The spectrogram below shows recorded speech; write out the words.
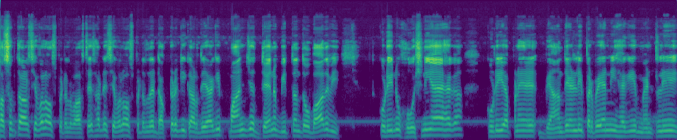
ਹਸਪਤਾਲ ਸਿਵਲ ਹਸਪੀਟਲ ਵਾਸਤੇ ਸਾਡੇ ਸਿਵਲ ਹਸਪੀਟਲ ਦੇ ਡਾਕਟਰ ਕੀ ਕਰਦੇ ਆ ਕਿ 5 ਦਿਨ ਬੀਤਣ ਤੋਂ ਬਾਅਦ ਵੀ ਕੁੜੀ ਨੂੰ ਹੋਸ਼ ਨਹੀਂ ਆਇਆ ਹੈਗਾ ਕੁੜੀ ਆਪਣੇ ਬਿਆਨ ਦੇਣ ਲਈ ਪ੍ਰਪੇਅਰ ਨਹੀਂ ਹੈਗੀ ਮੈਂਟਲੀ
